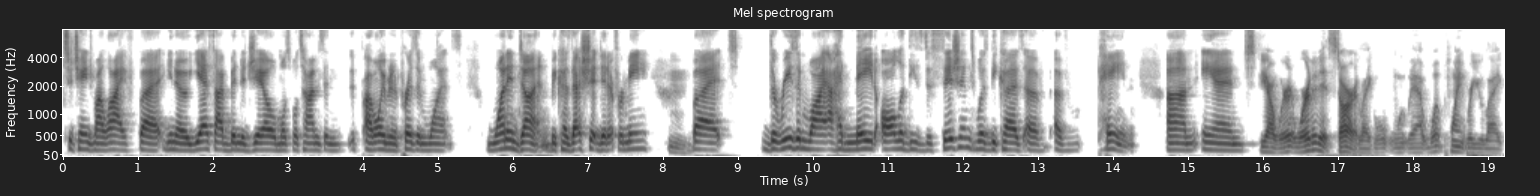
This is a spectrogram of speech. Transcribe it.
to change my life. But you know, yes, I've been to jail multiple times, and I've only been to prison once, one and done because that shit did it for me. Hmm. But the reason why I had made all of these decisions was because of of pain. Um, and Yeah, where where did it start? Like, w- at what point were you like,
